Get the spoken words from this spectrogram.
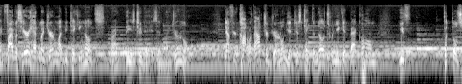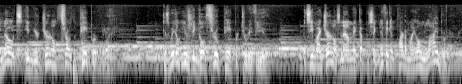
right? If I was here, I had my journal, I'd be taking notes, right? These two days in my journal. Now, if you're caught without your journal, you just take the notes when you get back home. You put those notes in your journal, throw the paper away. Because we don't usually go through paper to review. But see, my journals now make up a significant part of my own library.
